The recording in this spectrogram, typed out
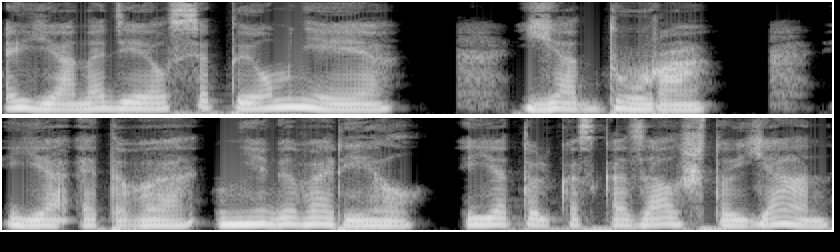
Я надеялся, ты умнее. Я дура. Я этого не говорил. Я только сказал, что Ян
